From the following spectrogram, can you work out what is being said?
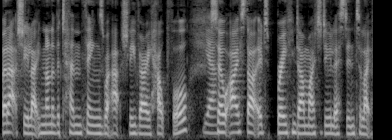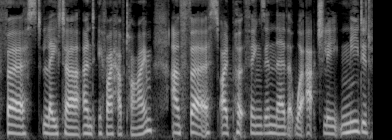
But actually, like, none of the 10 things were actually very helpful. Yeah. So I started breaking down my to do list into like first, later, and if I have time. And first, I'd put things in there that were actually needed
